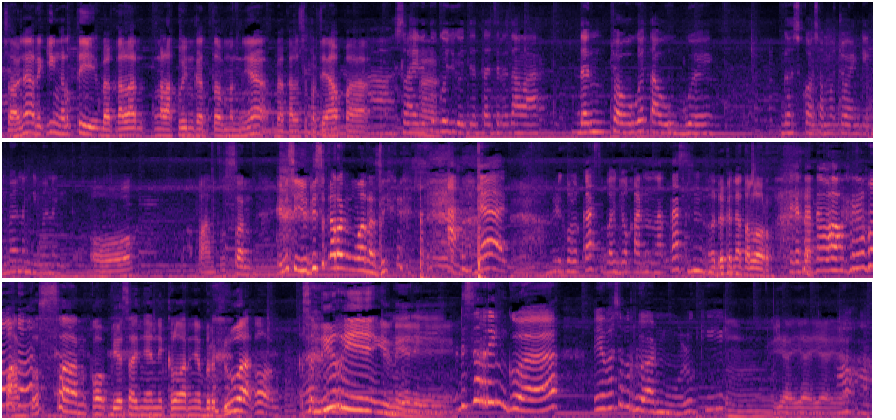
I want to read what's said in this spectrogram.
Soalnya Ricky ngerti bakalan ngelakuin ke temennya bakal seperti apa. Nah, selain Nah, itu gue juga cerita cerita lah dan cowok gue tahu gue gak suka sama cowok yang kayak gimana gimana gitu Oh, pantesan. Ini si Yudi sekarang mana sih? ada di kulkas di pojokan atas Oh, dekatnya telur. dekat telur Pantesan kok biasanya nih keluarnya berdua kok sendiri gini. Sendiri. udah sering gue ya masa berduaan mulu ki Hmm, iya iya iya iya. Heeh.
